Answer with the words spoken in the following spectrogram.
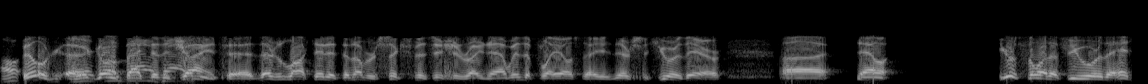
Bill, uh, going back to the. Giants, uh, they're locked in at the number six position right now in the playoffs. They they're secure there. Uh, now, your thought if you were the head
